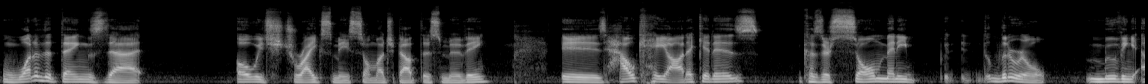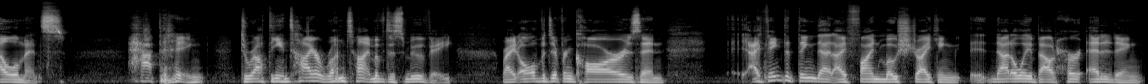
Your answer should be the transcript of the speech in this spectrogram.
one of the things that always strikes me so much about this movie is how chaotic it is because there's so many literal moving elements happening throughout the entire runtime of this movie, right? All the different cars. And I think the thing that I find most striking, not only about her editing,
